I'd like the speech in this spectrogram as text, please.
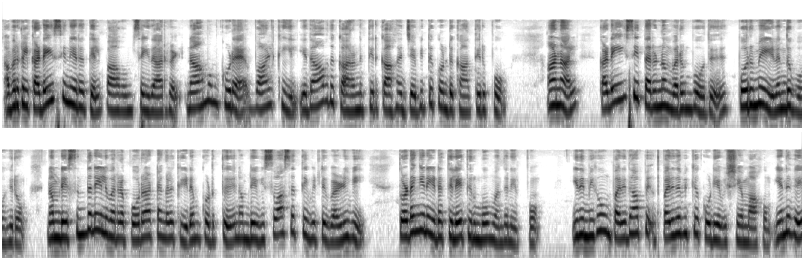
அவர்கள் கடைசி நேரத்தில் பாவம் செய்தார்கள். நாமும் கூட வாழ்க்கையில் ஏதாவது காரணத்திற்காக ஜெபித்து கொண்டு காத்திருப்போம். ஆனால் கடைசி தருணம் வரும்போது பொறுமை இழந்து போகிறோம். நம்முடைய சிந்தனையில் வர்ற போராட்டங்களுக்கு இடம் கொடுத்து நம்முடைய விசுவாசத்தை விட்டு வழுவி தொடங்கின இடத்திலே திரும்பவும் வந்து நிற்போம். இது மிகவும் பரிதாபி பரிதபிக்கக்கூடிய விஷயமாகும். எனவே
